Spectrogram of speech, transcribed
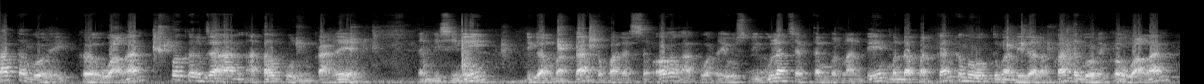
kategori keuangan pekerjaan ataupun karir. Dan di sini digambarkan kepada seorang Aquarius di bulan September nanti mendapatkan keberuntungan di dalam kategori keuangan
